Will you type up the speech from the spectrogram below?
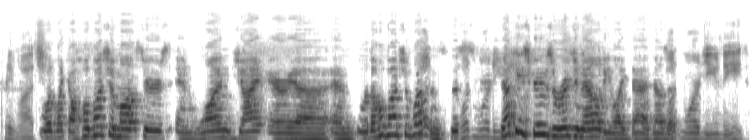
pretty much. with like a whole bunch of monsters in one giant area, and with a whole bunch of What- weapons. This, what more do you nothing need? screams originality like that, does What it? What more do you need?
